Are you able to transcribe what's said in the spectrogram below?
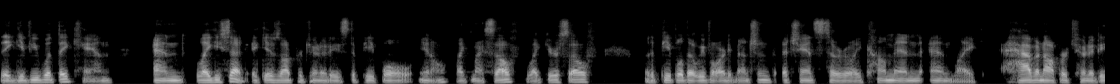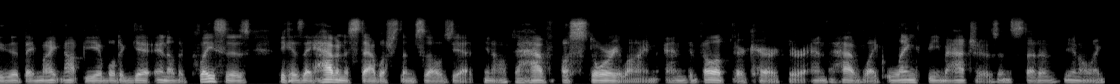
They give you what they can. And like you said it gives opportunities to people you know like myself like yourself the people that we've already mentioned a chance to really come in and like have an opportunity that they might not be able to get in other places because they haven't established themselves yet you know to have a storyline and develop their character and to have like lengthy matches instead of you know like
